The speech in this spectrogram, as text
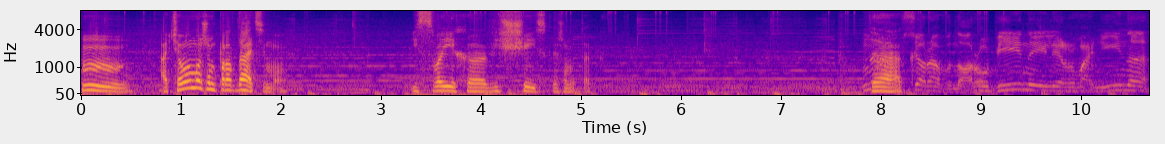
Хм, а что мы можем продать ему? Из своих э, вещей, скажем так. Нам Так. все равно, рубины или рванина.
